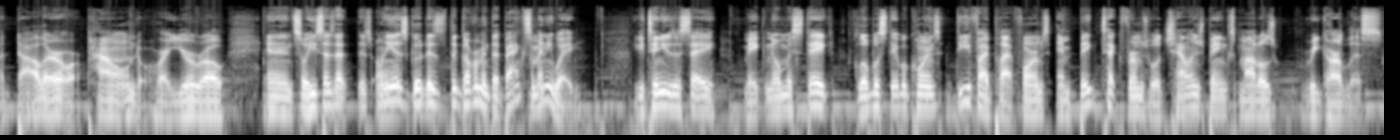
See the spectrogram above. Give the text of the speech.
a dollar or a pound or a euro. And so he says that it's only as good as the government that backs them anyway. He continues to say, make no mistake, global stablecoins, DeFi platforms, and big tech firms will challenge banks' models regardless.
